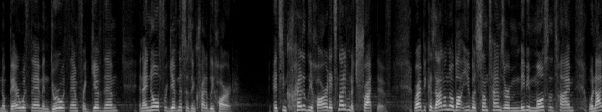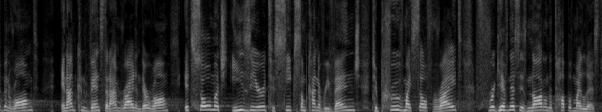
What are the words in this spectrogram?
You know, bear with them, endure with them, forgive them. And I know forgiveness is incredibly hard. It's incredibly hard. It's not even attractive, right? Because I don't know about you, but sometimes, or maybe most of the time, when I've been wronged, and I'm convinced that I'm right and they're wrong, it's so much easier to seek some kind of revenge, to prove myself right. Forgiveness is not on the top of my list.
